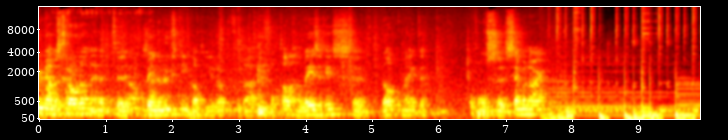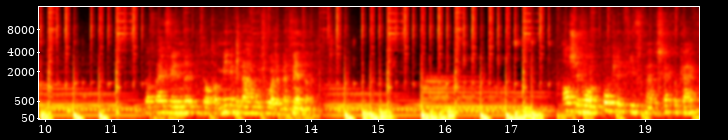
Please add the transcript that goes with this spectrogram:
Puur namens Grodan en het uh, Benelux-team wat hier ook vandaag voltallig aanwezig is, uh, welkom heten op ons uh, seminar. Dat wij vinden dat er meer gedaan moet worden met minder. Als je gewoon objectief naar de sector kijkt,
